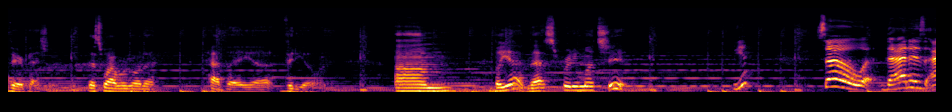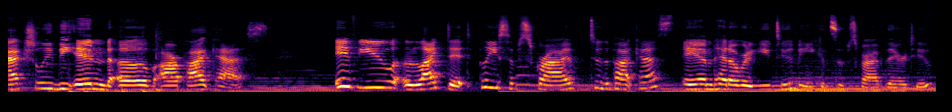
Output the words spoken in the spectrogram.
Very passionate. That's why we're going to have a uh, video on it. Um, but yeah, that's pretty much it. Yeah. So that is actually the end of our podcast. If you liked it, please subscribe to the podcast and head over to YouTube and you can subscribe there too.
